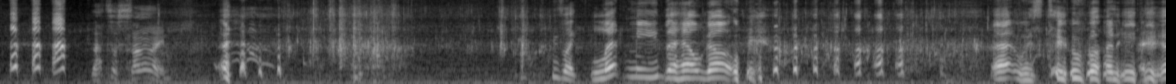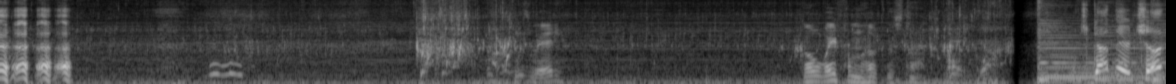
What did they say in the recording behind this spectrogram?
That's a sign. He's like, let me the hell go. That was too funny. He's ready. Go away from the hook this time. There you go. What you got there, Chuck?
